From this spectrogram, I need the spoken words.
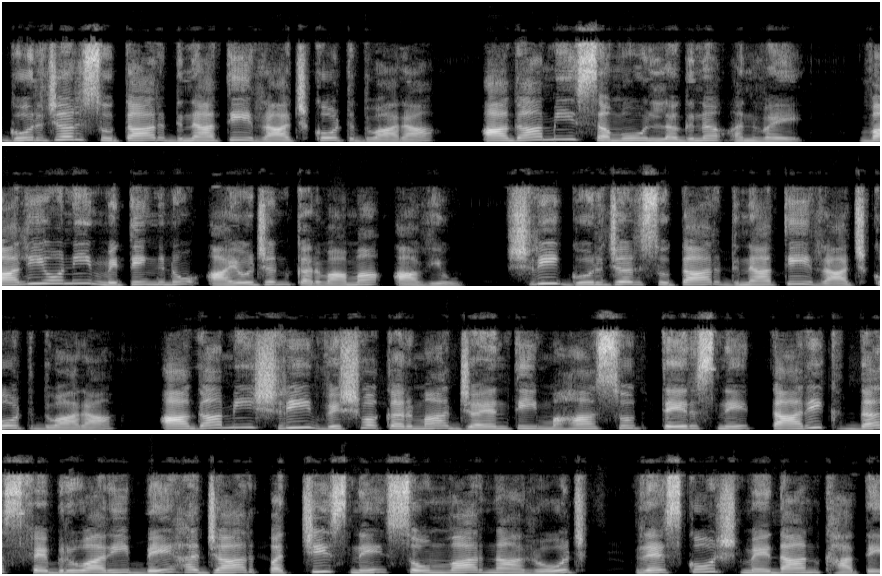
ગુર્જર સુતાર જ્ઞાતિ રાજકોટ દ્વારા આગામી સમૂહ લગ્ન અન્વયે વાલીઓની મિટિંગનું આયોજન કરવામાં આવ્યું. શ્રી ગુર્જર સુતાર જ્ઞાતિ રાજકોટ દ્વારા આગામી શ્રી વિશ્વકર્મા જયંતી મહાસુદ તેરસને તારીખ દસ ફેબ્રુઆરી બે હજાર પચ્ચીસને સોમવારના રોજ રેસકોર્સ મેદાન ખાતે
